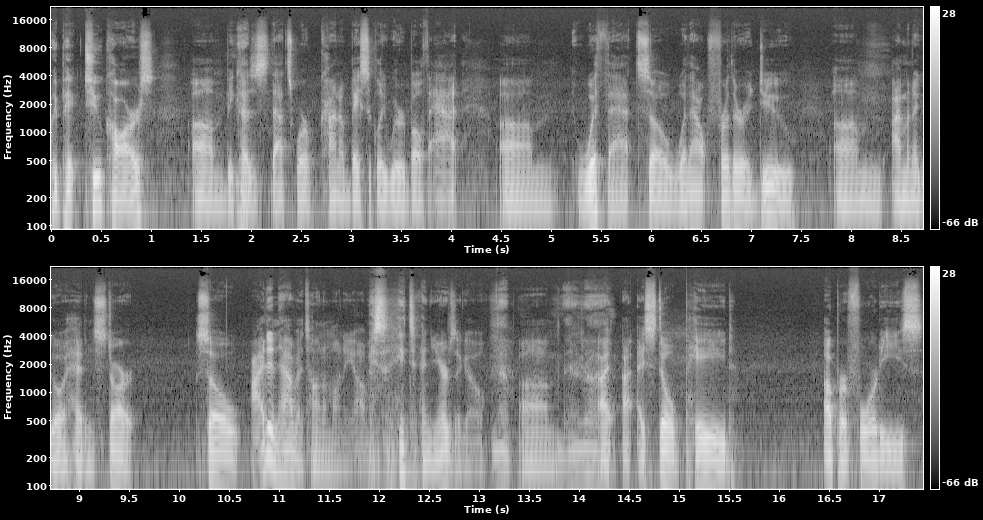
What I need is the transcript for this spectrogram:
We picked two cars um, because that's where kind of basically we were both at um, with that. So without further ado, um, I'm going to go ahead and start. So I didn't have a ton of money, obviously, ten years ago. Yep. Um, I, I I still paid upper 40s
